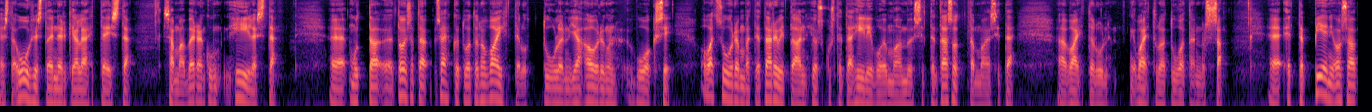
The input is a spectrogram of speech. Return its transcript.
näistä uusista energialähteistä, saman verran kuin hiilestä. Mutta toisaalta sähkötuotannon vaihtelut tuulen ja auringon vuoksi ovat suuremmat ja tarvitaan joskus tätä hiilivoimaa myös sitten tasottamaan sitä vaihtelun, vaihtelua tuotannossa. Että pieni osa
